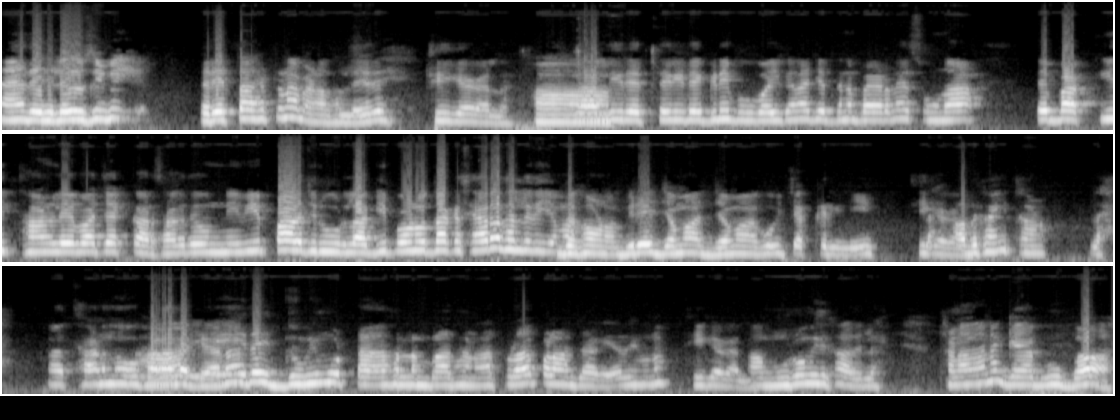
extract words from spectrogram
ਐਂ ਦੇਖ ਲਿਓ ਤੁਸੀਂ ਵੀ ਰੇਤਾ ਛੱਟਣਾ ਪੈਣਾ ਥੱਲੇ ਇਹਦੇ। ਠੀਕ ਆ ਗੱਲ ਹਾਂ। ਰਾਲੀ ਰੇਤੇ ਦੀ ਡੇਗਣੀ ਪੂ ਬਾਈ ਕਹਿੰਦਾ ਜਿੱਦਣ ਬੈਠਦੇ ਸੂਣਾ ਤੇ ਬਾਕੀ ਥਣ ਲੇਵਾ ਚੈੱਕ ਕਰ ਸਕਦੇ ਹੋ 19 ਵੀ ਭਾਲ ਜ਼ਰੂਰ ਲੱਗੀ ਪਾਉਣ ਉਦਾਂ ਕਿ ਸਾਰਾ ਥੱਲੇ ਦੀ ਜਮਾ? ਦਿਖਾਉਣਾ ਵੀਰੇ ਜਮਾ ਜਮਾ ਕੋਈ ਚੱਕਰ ਹੀ ਨਹੀਂ। ਠੀਕ ਹੈ ਆ ਦਿਖਾਈ ਥਣ। ਲੈ। ਆ ਥਣ ਨੂੰ ਉਹ ਖਾਣਾ ਲੱਗਿਆ ਨਾ। ਇਹਦਾ ਇਦੂ ਵੀ ਮੋਟਾ ਲੰਬਾ ਥਣਾ ਥੋੜਾ ਪਲਾਂ ਜਾ ਗਿਆ ਸੀ ਹੁਣ। ਠੀਕ ਆ ਗੱਲ। ਆ ਮੂਰੋਂ ਵੀ ਦਿਖਾ ਦੇ ਲੈ। ਥਣਾ ਦਾ ਨਾ ਗੈਪ ਗੂਬਾ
